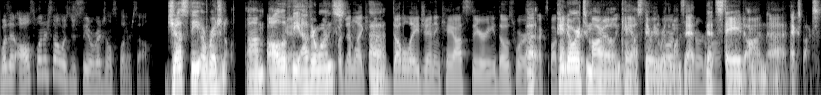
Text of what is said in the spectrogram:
Was it all Splinter Cell? or Was it just the original Splinter Cell? Just the original. Um, Oh, all of the other ones, But then like uh, Double Agent and Chaos Theory, those were uh, Xbox. Pandora Tomorrow and Chaos Theory were the ones that Pandora that Tomorrow. stayed on uh, Xbox.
